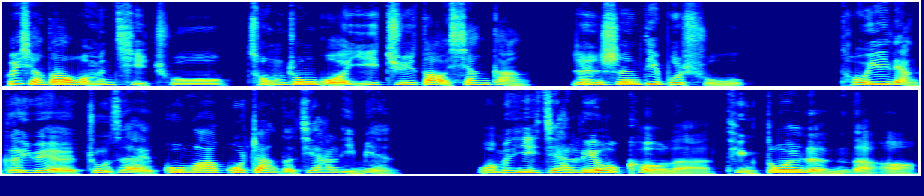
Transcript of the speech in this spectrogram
回想到我们起初从中国移居到香港，人生地不熟，头一两个月住在姑妈姑丈的家里面，我们一家六口了，挺多人的啊，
